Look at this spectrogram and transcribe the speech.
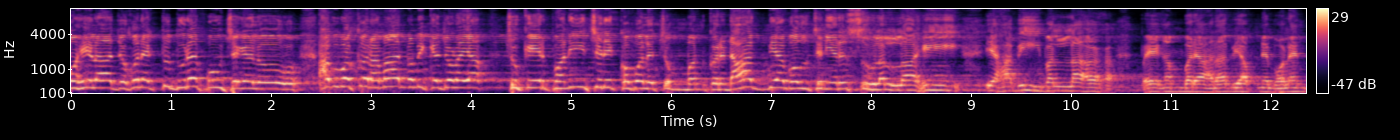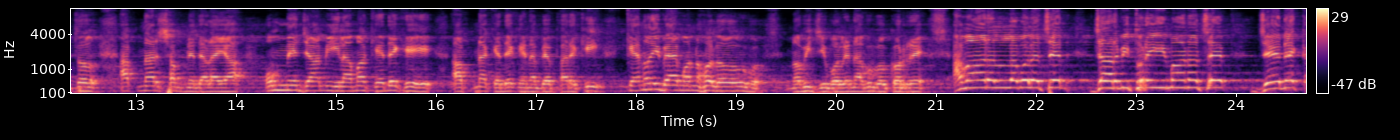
মহিলা যখন একটু দূরে পৌঁছে গেল, আবু বকর আমার নবীকে জড়াইয়া চুকের পানি ছেড়ে কপালে চুম্বন করে ডাক দিয়া বলছেন, ইয়া রাসূলুল্লাহি, ইয়া হাবিবাল্লাহ। পয়গম্বরে আরবি, আপনি বলেন তো, আপনার সামনে দাঁড়ায়া উম্মে জামিল আমাকে দেখে, আপনাকে দেখে না, ব্যাপার কি? কেনই ব্যামন হলো? নবীজি বলেন, আবু বকর রে, আমার আল্লাহ বলেছেন যার ভিতরে ঈমান আছে, যে নেক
